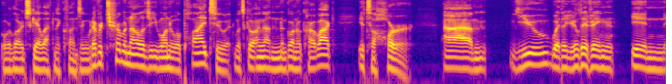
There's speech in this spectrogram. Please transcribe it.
or large scale ethnic cleansing, whatever terminology you want to apply to it. What's going on in Nagorno Karabakh, it's a horror. Um, you, whether you're living in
